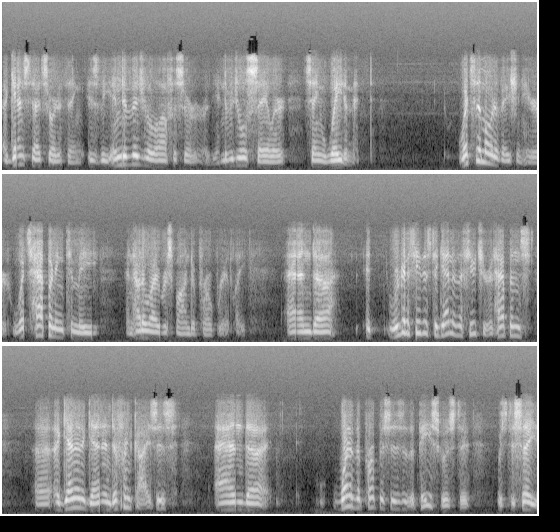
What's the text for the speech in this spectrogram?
against that sort of thing is the individual officer or the individual sailor saying, wait a minute. What's the motivation here? What's happening to me? And how do I respond appropriately? And uh, we're going to see this again in the future. It happens uh, again and again in different guises. And uh, one of the purposes of the piece was to was to say,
